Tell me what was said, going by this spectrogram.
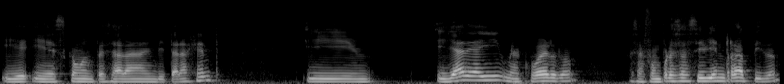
y, y, es como empezar a invitar a gente. Y, y ya de ahí me acuerdo o sea, fue un proceso así bien rápido,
